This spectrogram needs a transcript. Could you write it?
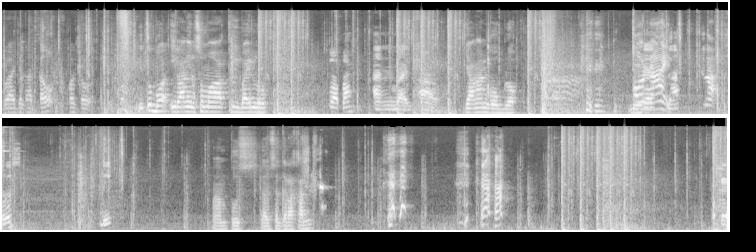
Gua aja nggak tahu foto itu. Buat ilangin semua keybind lu. itu apa unbind all Jangan goblok. Oh, nice. terus di Mampus, nggak bisa gerakan. oke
